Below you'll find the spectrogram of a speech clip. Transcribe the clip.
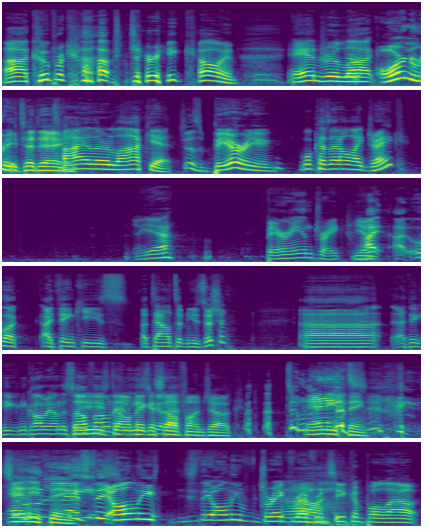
Uh, Cooper Kupp, Tarik Cohen, Andrew Luck, Ornery today. Tyler Lockett. Just burying. Well, because I don't like Drake? Yeah. Barry and Drake. Yeah. I, I look. I think he's a talented musician. Uh, I think he can call me on the cell Please phone. don't and make a he's cell gonna- phone joke. Too late. Anything. Anything. It's the only it's the only Drake Oh. reference he can pull out.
